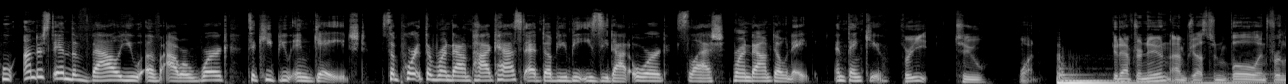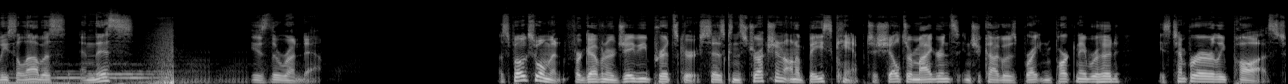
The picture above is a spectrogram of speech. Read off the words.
who understand the value of our work to keep you engaged. Support the Rundown podcast at wbez.org slash rundown donate. And thank you. Three, two, one. Good afternoon. I'm Justin Bull and for Lisa Labuz, and this is The Rundown. A spokeswoman for Governor J.B. Pritzker says construction on a base camp to shelter migrants in Chicago's Brighton Park neighborhood is temporarily paused.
